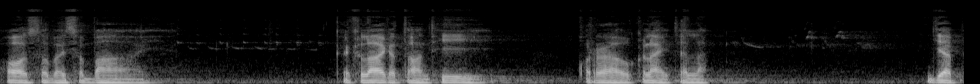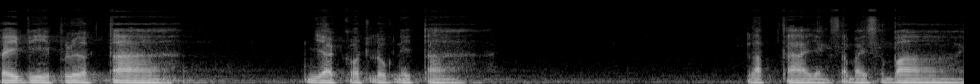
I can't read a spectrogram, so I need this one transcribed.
พอสบายสบายคล้ายๆกับตอนที่เราใกล้จะหลับ อย่าไปบีบเปลือกตา อย่ากดลูกในตา หลับตาอย่างสบายสบาย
